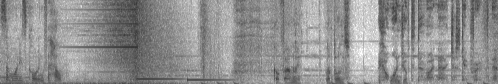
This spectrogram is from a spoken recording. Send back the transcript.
Someone is calling for help. Got family? Loved ones? We got one job to do right now. Just get through to them.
